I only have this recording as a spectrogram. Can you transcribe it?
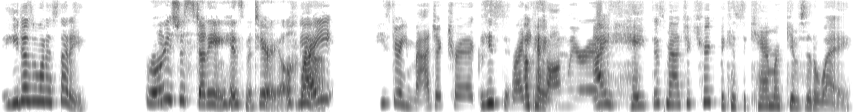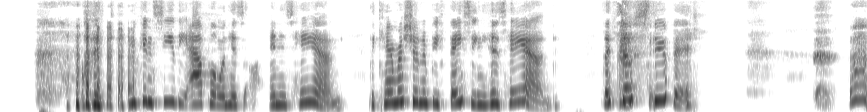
He doesn't want to study. Rory's just studying his material. Right he's doing magic tricks He's- writing okay, song lyrics. I hate this magic trick because the camera gives it away. Like you can see the apple in his in his hand. The camera shouldn't be facing his hand. That's so stupid.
